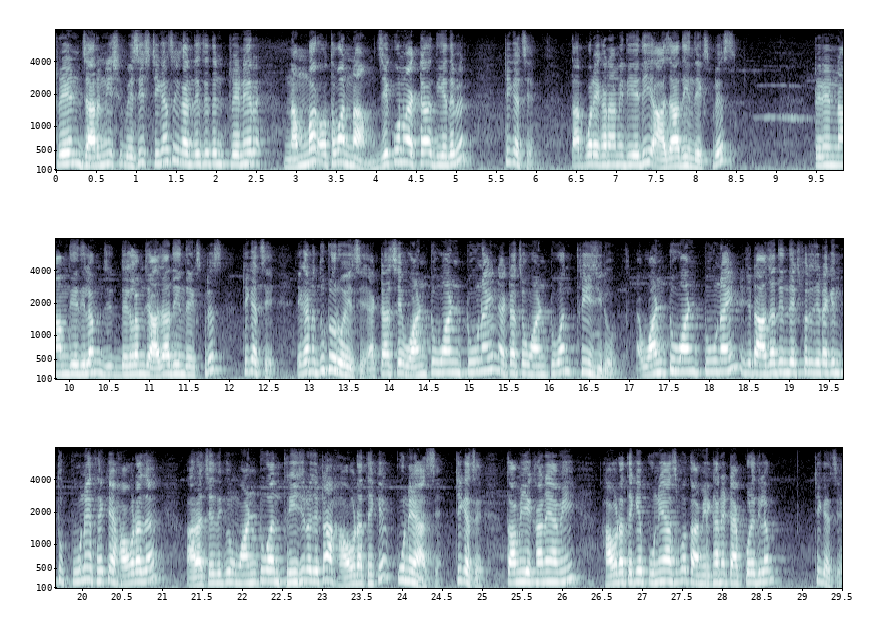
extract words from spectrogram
ট্রেন জার্নি বেসিস ঠিক আছে? এখানে দেন ট্রেনের নাম্বার অথবা নাম যে কোনো একটা দিয়ে দেবেন, ঠিক আছে? তারপরে এখানে আমি দিয়ে দিই আজাদ হিন্দ এক্সপ্রেস। ট্রেনের নাম দিয়ে দিলাম দেখলাম যে আজাদ হিন্দ এক্সপ্রেস, ঠিক আছে? এখানে দুটো রয়েছে, একটা আছে one two one two nine একটা আছে one two one three zero one two one two nine যেটা আজাদ হিন্দ এক্সপ্রেস, যেটা কিন্তু পুনে থেকে হাওড়া যায়, আর আছে দেখুন one two one three zero যেটা হাওড়া থেকে পুনে আসে, ঠিক আছে? তো আমি এখানে আমি হাওড়া থেকে পুনে আসব, তো আমি এখানে ট্যাপ করে দিলাম, ঠিক আছে?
